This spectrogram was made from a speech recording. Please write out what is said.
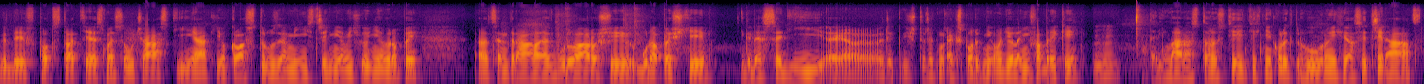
kdy v podstatě jsme součástí nějakého klastru zemí střední a východní Evropy. Eh, centrále v Budovároši, v Budapešti, kde sedí, eh, když to řeknu, exportní oddělení fabriky, mm-hmm. který má na starosti těch několik trhů, no jich je asi 13.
